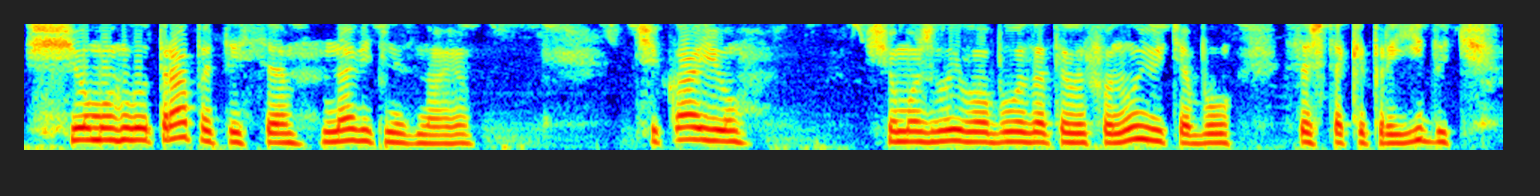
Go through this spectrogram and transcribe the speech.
Що могло трапитися, навіть не знаю. Чекаю, що, можливо, або зателефонують, або все ж таки приїдуть.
